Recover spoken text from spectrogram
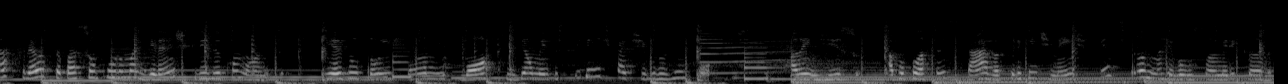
a França passou por uma grande crise econômica que resultou em fome, mortes e aumento significativo dos impostos. Além disso, a população estava frequentemente pensando na Revolução Americana,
